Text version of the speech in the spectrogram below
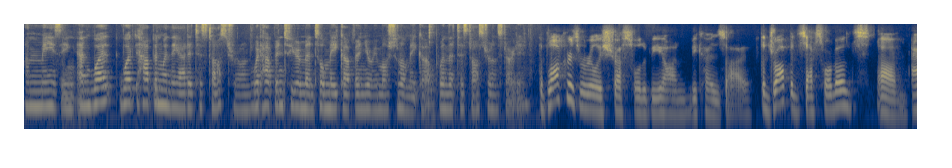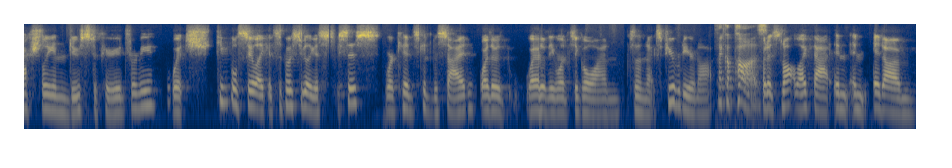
Amazing. And what what happened when they added testosterone? What happened to your mental makeup and your emotional makeup when the testosterone started? The blockers were really stressful to be on because uh, the drop in sex hormones um, actually induced a period for me, which people say like it's supposed to be like a stasis where kids can decide whether whether they want to go on to the next puberty or not. Like a pause. But it's not like that. And and it um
